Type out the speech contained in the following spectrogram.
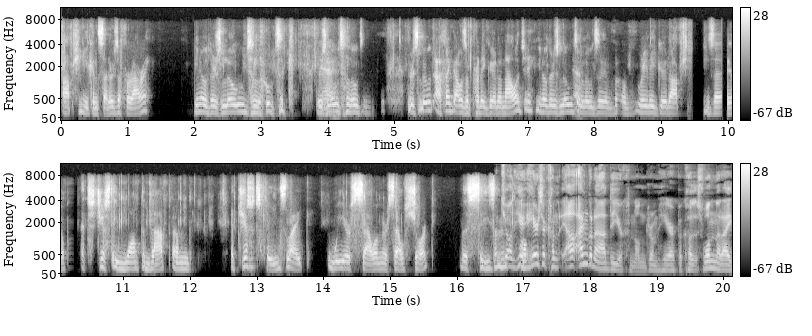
option you consider is a Ferrari. You know, there's loads and loads of there's yeah. loads and loads of, there's loads. I think that was a pretty good analogy. You know, there's loads yeah. and loads of, of really good options. It's just he wanted that, and it just feels like we are selling ourselves short this season. John, here, here's a con- I'm going to add to your conundrum here because it's one that I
